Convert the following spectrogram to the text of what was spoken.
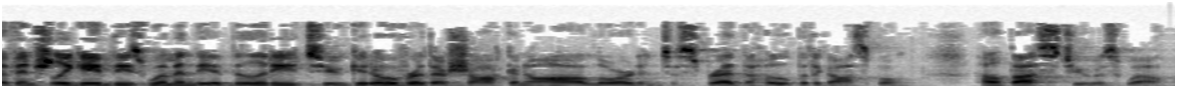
eventually gave these women the ability to get over their shock and awe, Lord, and to spread the hope of the gospel, help us to as well.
